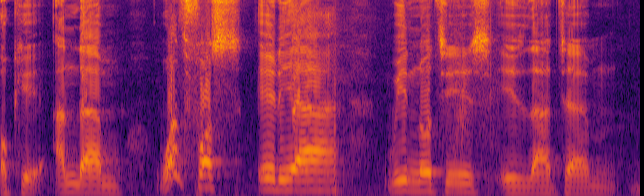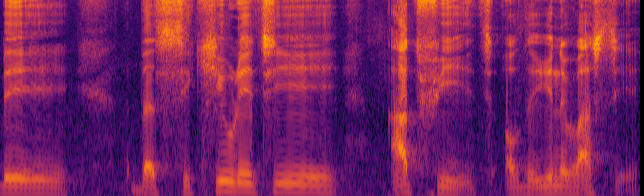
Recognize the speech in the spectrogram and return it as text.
Okay, and um, one first area we notice is that um, the, the security outfit of the university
